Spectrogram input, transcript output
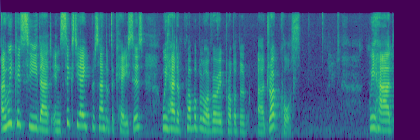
And we could see that in 68% of the cases, we had a probable or very probable uh, drug cause. We had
